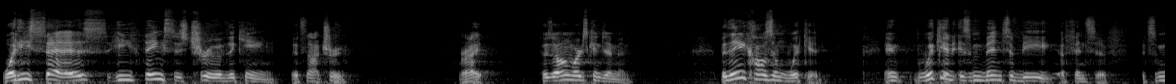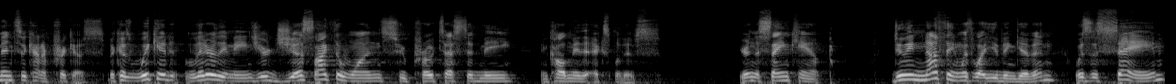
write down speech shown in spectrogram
What he says, he thinks is true of the king. It's not true, right? His own words condemn him. But then he calls him wicked. And wicked is meant to be offensive. It's meant to kind of prick us because wicked literally means you're just like the ones who protested me and called me the expletives. You're in the same camp. Doing nothing with what you've been given was the same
